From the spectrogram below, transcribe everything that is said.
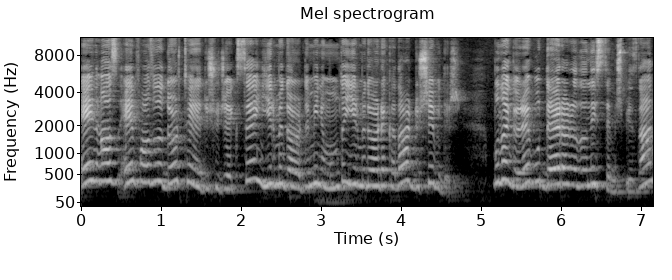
En az en fazla da 4 TL düşecekse 24'e minimumda 24'e kadar düşebilir. Buna göre bu değer aralığını istemiş bizden.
